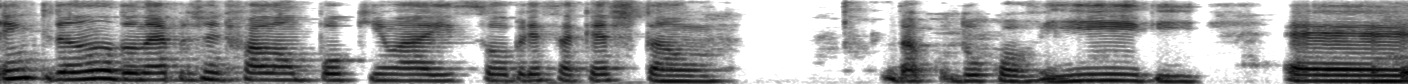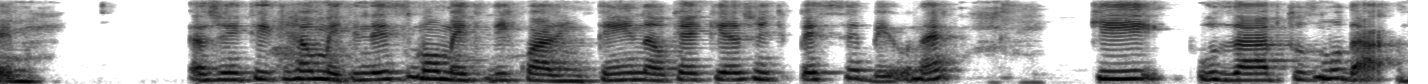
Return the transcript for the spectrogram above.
entrando, né, para a gente falar um pouquinho aí sobre essa questão da, do Covid, é, a gente realmente, nesse momento de quarentena, o que é que a gente percebeu, né? Que os hábitos mudaram.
